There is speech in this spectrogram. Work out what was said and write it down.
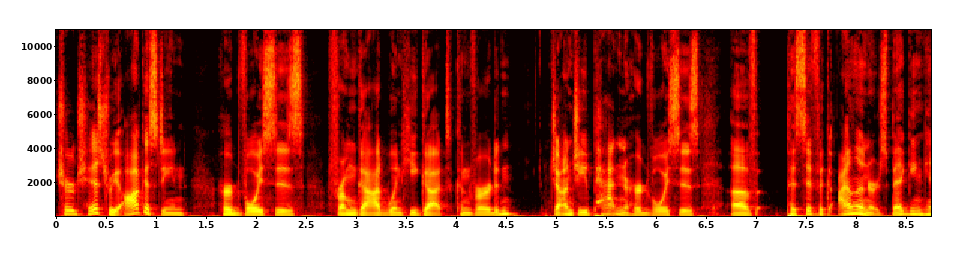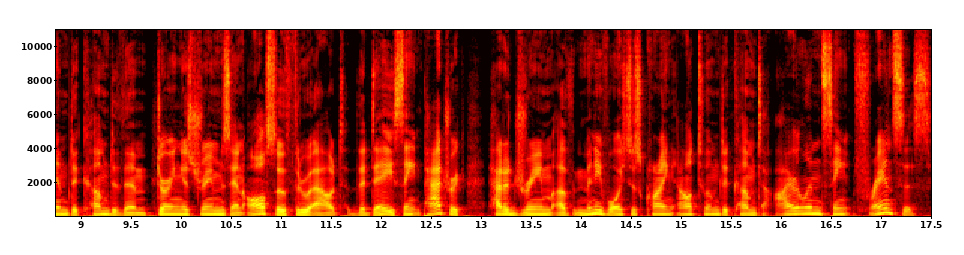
church history. Augustine heard voices from God when he got converted. John G. Paton heard voices of Pacific Islanders begging him to come to them during his dreams and also throughout the day. St. Patrick had a dream of many voices crying out to him to come to Ireland. St. Francis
